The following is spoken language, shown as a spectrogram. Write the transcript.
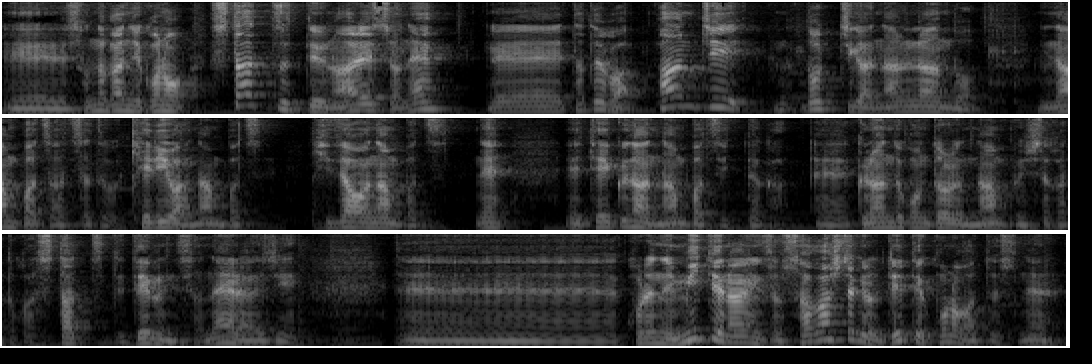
えー、そんな感じでこのスタッツっていうのはあれですよね。えー、例えばパンチどっちが何ラウンドに何発当てたとか蹴りは何発膝は何発ね、えテイクダウン何発いったか、えー、グランドコントロール何分したかとか、スタッツって出るんですよね、 RIZIN。えー、これね、見てないんですよ。探したけど出てこなかったですね。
